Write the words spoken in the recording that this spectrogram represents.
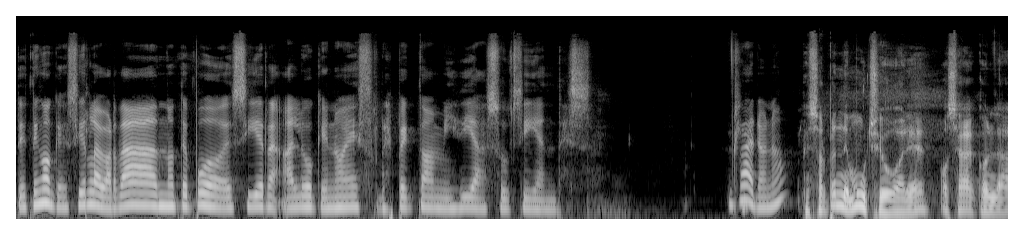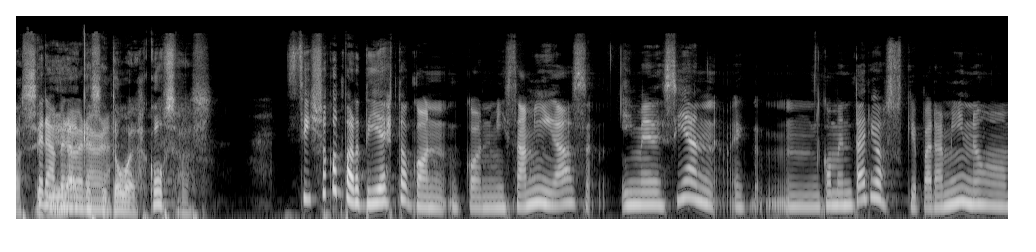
te tengo que decir la verdad, no te puedo decir algo que no es respecto a mis días subsiguientes. Raro, ¿no? Me sorprende mucho igual, ¿eh? O sea, con la seriedad que se toma las cosas. Sí, yo compartí esto con, mis amigas y me decían eh, mm, comentarios que para mí no,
